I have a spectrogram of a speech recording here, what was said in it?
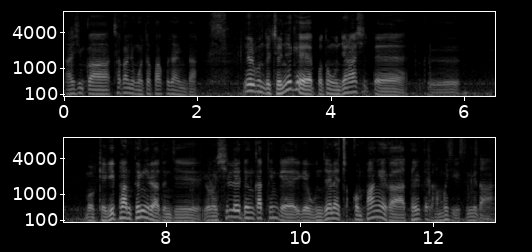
안녕하십니까 착한 중고차 박 부장입니다. 여러분들 저녁에 보통 운전하실 때 그 뭐 계기판 등이라든지 이런 실내 등 같은 게 이게 운전에 조금 방해가 될 때가 한 번씩 있습니다.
